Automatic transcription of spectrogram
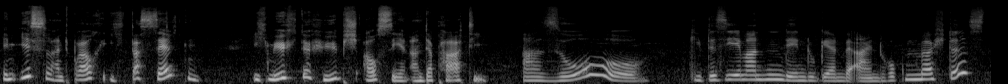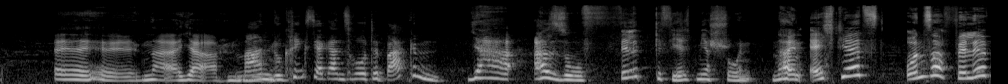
In Island brauche ich das selten. Ich möchte hübsch aussehen an der Party. Ah so. Gibt es jemanden, den du gern beeindrucken möchtest? Äh, na ja. Mann, du kriegst ja ganz rote Backen. Ja, also, Philipp gefällt mir schon. Nein, echt jetzt? Unser Philipp?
